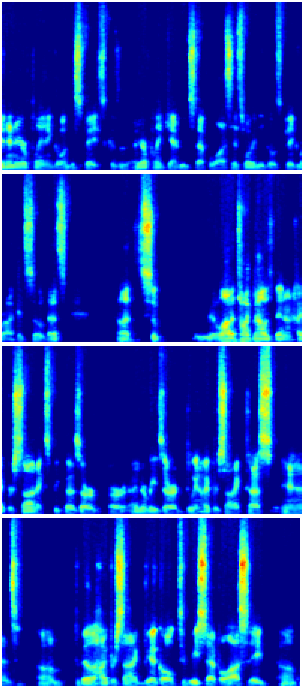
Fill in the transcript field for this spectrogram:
get an airplane and go into space because an airplane can't reach that velocity. That's why we need those big rockets. So that's uh, so a lot of talk now has been on hypersonics because our, our enemies are doing hypersonic tests and um, to build a hypersonic vehicle to reach that velocity. Um,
